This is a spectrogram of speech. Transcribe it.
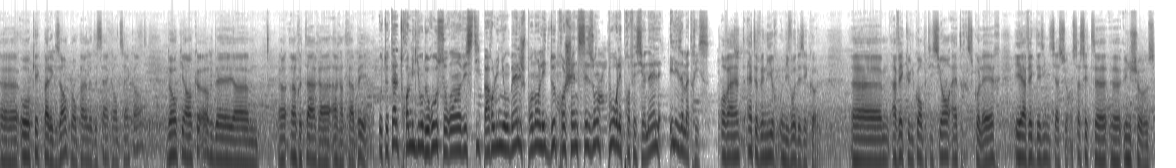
Euh, au hockey, par exemple, on parle de 50-50. Donc il y a encore des... Euh, un, retard à, rattraper. Au total, 3 millions d'euros seront investis par l'Union belge pendant les deux prochaines saisons pour les professionnels et les amatrices. On va intervenir au niveau des écoles. Euh, avec une compétition interscolaire et avec des initiations. Ça, c'est euh, une chose.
